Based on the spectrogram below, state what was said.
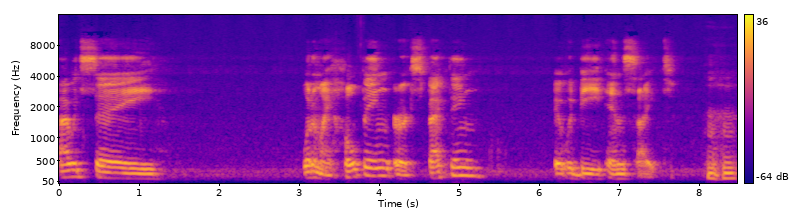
I would say what am I hoping or expecting? It would be insight. Mhm.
